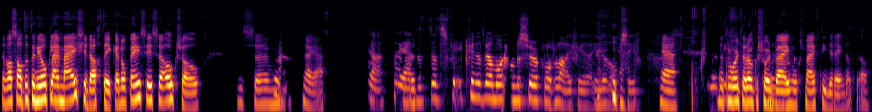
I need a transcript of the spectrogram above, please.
Er was altijd een heel klein meisje, dacht ik. En opeens is ze ook zo. Dus, um, nou ja. Ja, nou ja, dat, dat is, ik vind het wel mooi van de circle of life in, in dat opzicht. Ja, dat hoort er ook een soort bij. Volgens mij heeft iedereen dat wel.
